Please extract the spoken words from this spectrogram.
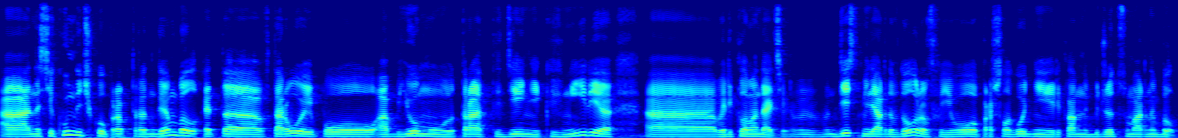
А на секундочку, Procter Gamble это второй по объему трат денег в мире рекламодатель. 10 миллиардов долларов его прошлогодний рекламный бюджет суммарный был.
